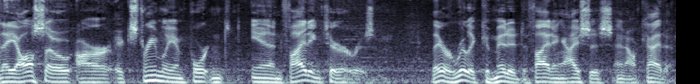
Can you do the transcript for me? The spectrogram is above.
they also are extremely important in fighting terrorism. They are really committed to fighting ISIS and Al Qaeda.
